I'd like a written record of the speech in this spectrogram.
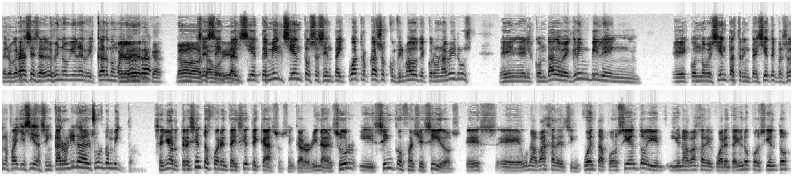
pero gracias a Dios hoy no viene Ricardo Mayorga. No, 67.164 casos confirmados de coronavirus en el condado de Greenville, en, eh, con 937 personas fallecidas. En Carolina del Sur, don Víctor. Señor, 347 casos en Carolina del Sur y 5 fallecidos. Es eh, una baja del 50% y, y una baja del 41%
